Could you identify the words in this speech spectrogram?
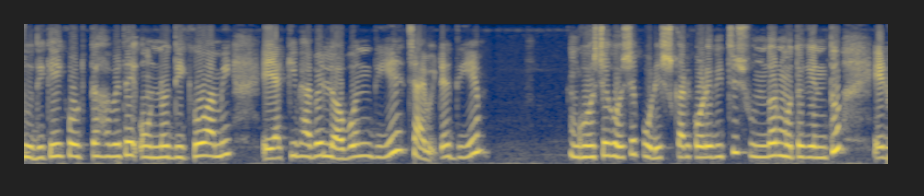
দুদিকেই করতে হবে, তাই অন্য দিকেও আমি একইভাবে লবণ দিয়ে চাবিটা দিয়ে ঘষে ঘষে পরিষ্কার করে দিচ্ছি। সুন্দর মতো কিন্তু এর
